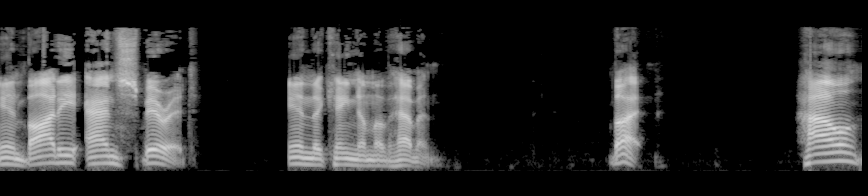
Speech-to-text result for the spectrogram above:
in body and spirit in the kingdom of heaven. But how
